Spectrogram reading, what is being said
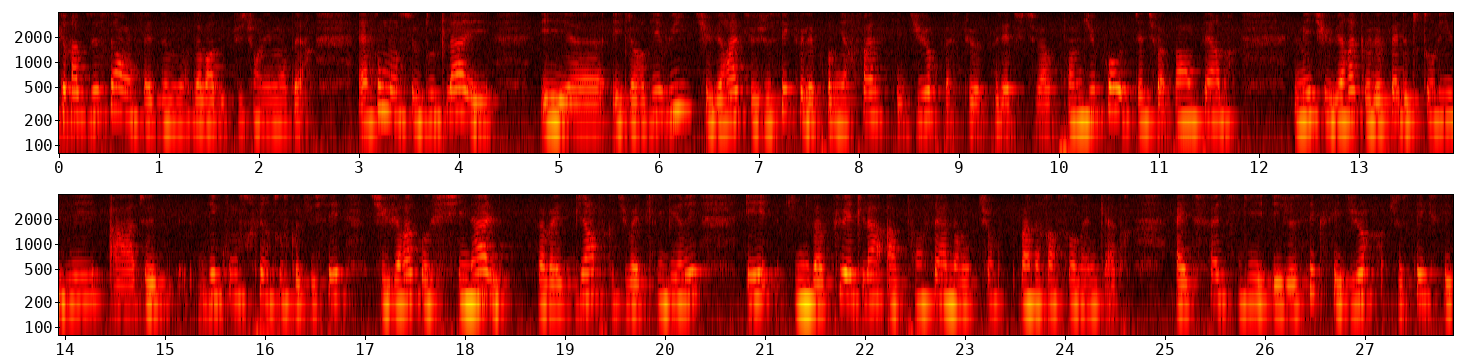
grave de ça, en fait, d'avoir des pulsions alimentaires? Elles sont dans ce doute-là et, et, euh, leur dis oui, tu verras que je sais que les premières phases, c'est dur parce que peut-être que tu vas prendre du poids ou peut-être tu vas pas en perdre. Mais tu verras que le fait de t'autoriser à te déconstruire tout ce que tu sais, tu verras qu'au final, ça va être bien parce que tu vas être libéré et tu ne vas plus être là à penser à la nourriture 24 heures sur 24 à être fatigué. Et je sais que c'est dur, je sais que c'est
